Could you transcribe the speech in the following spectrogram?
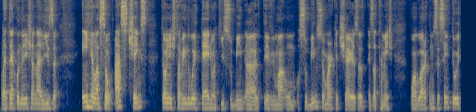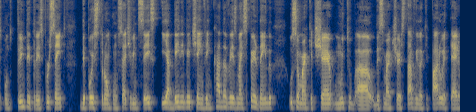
Até quando a gente analisa em relação às chains, então a gente está vendo o Ethereum aqui subindo, uh, teve uma, um, subindo seu market share exatamente, com agora com 68,33%, depois Tron com 7,26% e a BNB Chain vem cada vez mais perdendo o seu market share, muito uh, desse market share está vindo aqui para o Ethereum,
